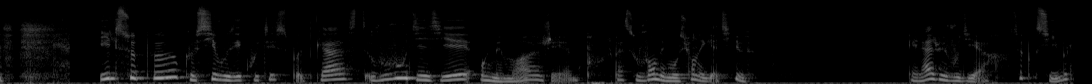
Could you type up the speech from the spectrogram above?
Il se peut que si vous écoutez ce podcast, vous vous disiez, oui mais moi, j'ai pas souvent d'émotions négatives. Et là, je vais vous dire, c'est possible,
